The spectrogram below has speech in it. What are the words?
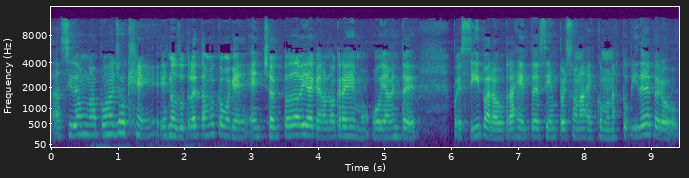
ha sido un apoyo que nosotros estamos como que en shock todavía, que no lo creemos. Obviamente, pues sí, para otra gente 100 personas es como una estupidez, pero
